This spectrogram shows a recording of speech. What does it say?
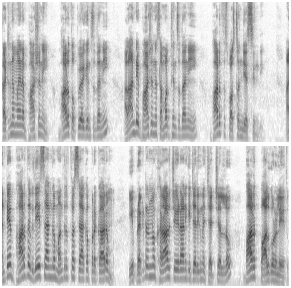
కఠినమైన భాషని భారత్ ఉపయోగించదని అలాంటి భాషని సమర్థించదని భారత్ స్పష్టం చేసింది. అంటే భారత విదేశాంగ మంత్రిత్వ శాఖ ప్రకారం ఈ ప్రకటనను ఖరారు చేయడానికి జరిగిన చర్చల్లో భారత్ పాల్గొనలేదు.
